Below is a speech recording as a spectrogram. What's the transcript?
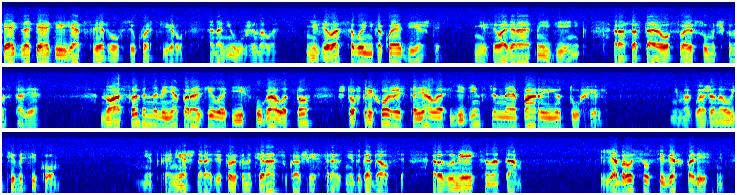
пять за пятью я обследовал всю квартиру. Она не ужинала, не взяла с собой никакой одежды, не взяла, вероятно, и денег, раз оставила свою сумочку на столе. Но особенно меня поразило и испугало то, что в прихожей стояла единственная пара ее туфель. Не могла же она уйти босиком. Нет, конечно, разве только на террасу, как же я сразу не догадался. Разумеется, она там. Я бросился вверх по лестнице.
